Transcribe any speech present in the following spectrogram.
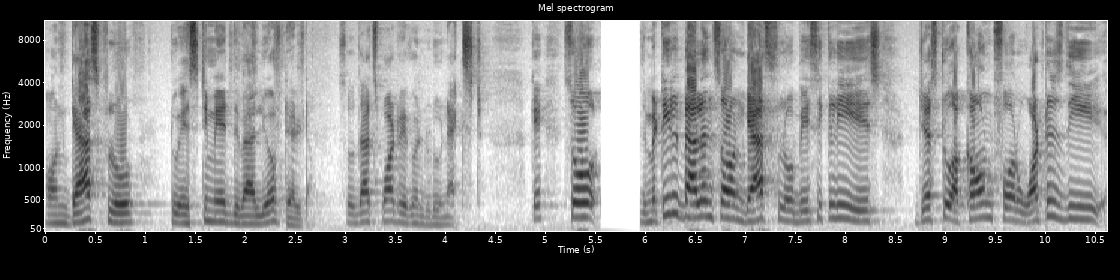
on gas flow to estimate the value of delta. So, that is what we are going to do next. Okay. So, The material balance on gas flow basically is just to account for what is the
